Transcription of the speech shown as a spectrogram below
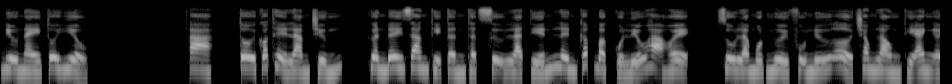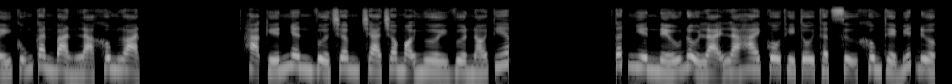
điều này tôi hiểu. À, tôi có thể làm chứng, gần đây Giang Thị Tần thật sự là tiến lên cấp bậc của Liễu Hạ Huệ, dù là một người phụ nữ ở trong lòng thì anh ấy cũng căn bản là không loạn. Hạ Kiến Nhân vừa châm trà cho mọi người vừa nói tiếp. Tất nhiên nếu đổi lại là hai cô thì tôi thật sự không thể biết được.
